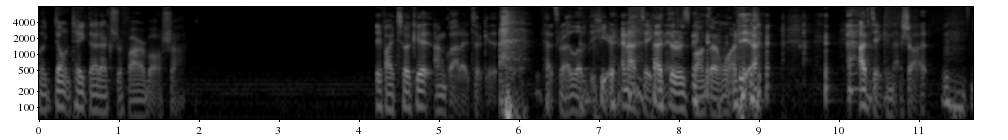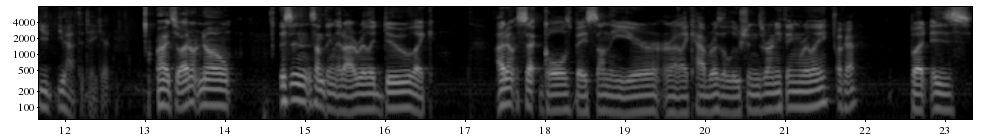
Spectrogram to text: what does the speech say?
like, don't take that extra fireball shot? if i took it i'm glad i took it That's what I love to hear. And I've taken That's the response I want. yeah I've taken that shot. You you have to take it. All right, so I don't know. This isn't something that I really do. Like, I don't set goals based on the year or like have resolutions or anything really. Okay. But is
